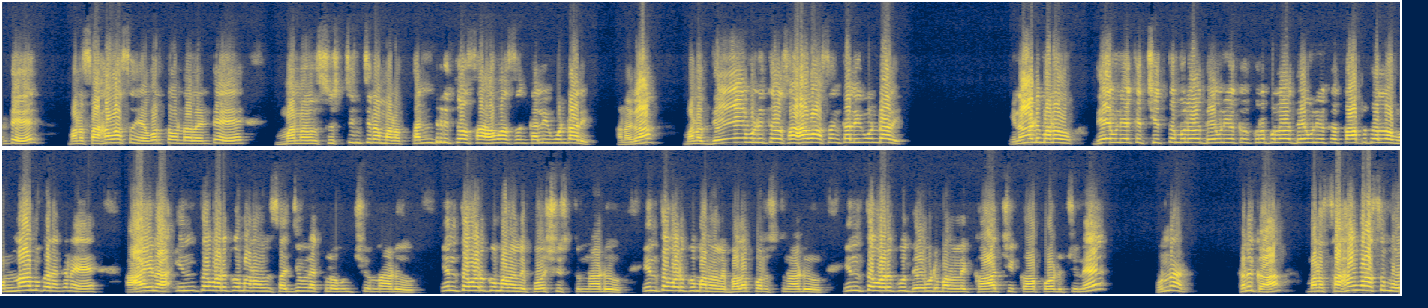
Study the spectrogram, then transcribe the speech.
అంటే మన సహవాసం ఎవరితో ఉండాలంటే మనం సృష్టించిన మన తండ్రితో సహవాసం కలిగి ఉండాలి. అనగా మన దేవునితో సహవాసం కలిగి ఉండాలి. ఈనాడు మనం దేవుని యొక్క చిత్తములో దేవుని యొక్క కృపలో దేవుని యొక్క కాపుదల్లో ఉన్నాము కనుకనే ఆయన ఇంతవరకు మనల్ని సజీవ లెక్కలో ఉంచి ఉన్నాడు. ఇంతవరకు మనల్ని పోషిస్తున్నాడు. ఇంతవరకు మనల్ని బలపరుస్తున్నాడు. ఇంతవరకు దేవుడు మనల్ని కాచి కాపాడుచునే ఉన్నాడు. కనుక మన సహవాసము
